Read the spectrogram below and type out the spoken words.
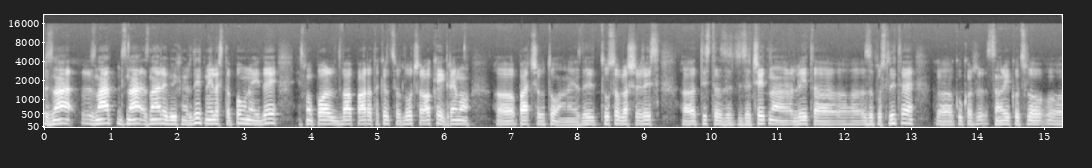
zna, zna, zna, znali bi jih narediti, imeli sta polne ideje, in smo pa dva para takrat se odločili, okay, gremo uh, pač v to. Zdaj, to so bila še res uh, tista začetna leta uh, zaposlitve, uh, kot sem rekel, celo uh,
